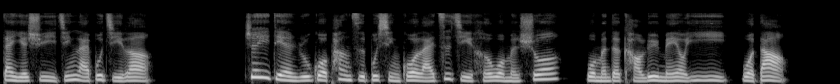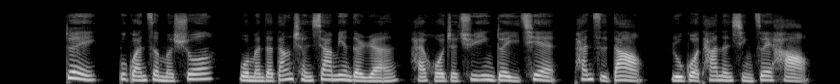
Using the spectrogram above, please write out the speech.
但也许已经来不及了。这一点，如果胖子不醒过来，自己和我们说，我们的考虑没有意义。我道：对，不管怎么说，我们的当成下面的人还活着去应对一切。潘子道：如果他能醒最好，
